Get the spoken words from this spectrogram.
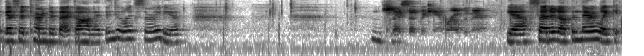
I guess it turned it back on. I think it likes the radio. Should I set the camera up in there? Yeah, set it up in there, like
